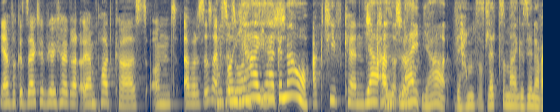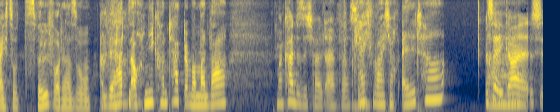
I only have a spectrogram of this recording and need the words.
die einfach gesagt hat, ja, ich höre gerade euren Podcast. Und, aber das ist eine Ach so, Person, ja, die ja, genau. aktiv kennt. Ja, kannte. also nein, ja, wir haben uns das letzte Mal gesehen, da war ich so zwölf oder so. Und wir hatten auch nie Kontakt, aber man war, Man kannte sich halt einfach so. vielleicht war ich auch älter. Ist ja egal, ist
